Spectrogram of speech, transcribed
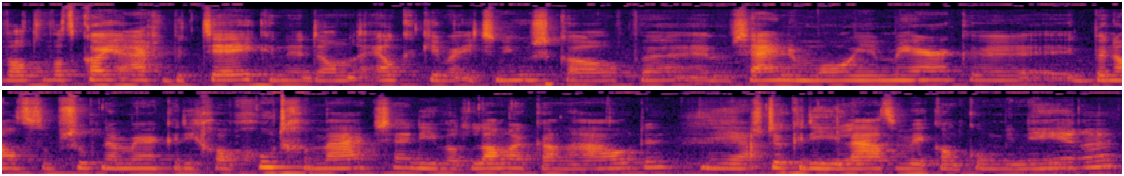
wat, wat kan je eigenlijk betekenen? Dan elke keer maar iets nieuws kopen. En zijn er mooie merken? Ik ben altijd op zoek naar merken die gewoon goed gemaakt zijn. Die je wat langer kan houden. Ja. Stukken die je later weer kan combineren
